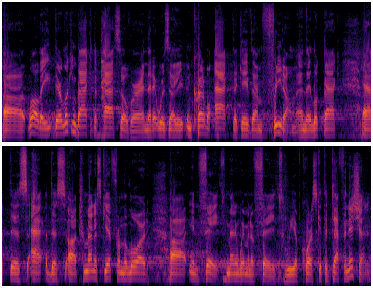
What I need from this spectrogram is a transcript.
uh, well, they, they're looking back at the Passover and that it was an incredible act that gave them freedom. And they look back at this, at this uh, tremendous gift from the Lord uh, in faith, men and women of faith. We, of course, get the definition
